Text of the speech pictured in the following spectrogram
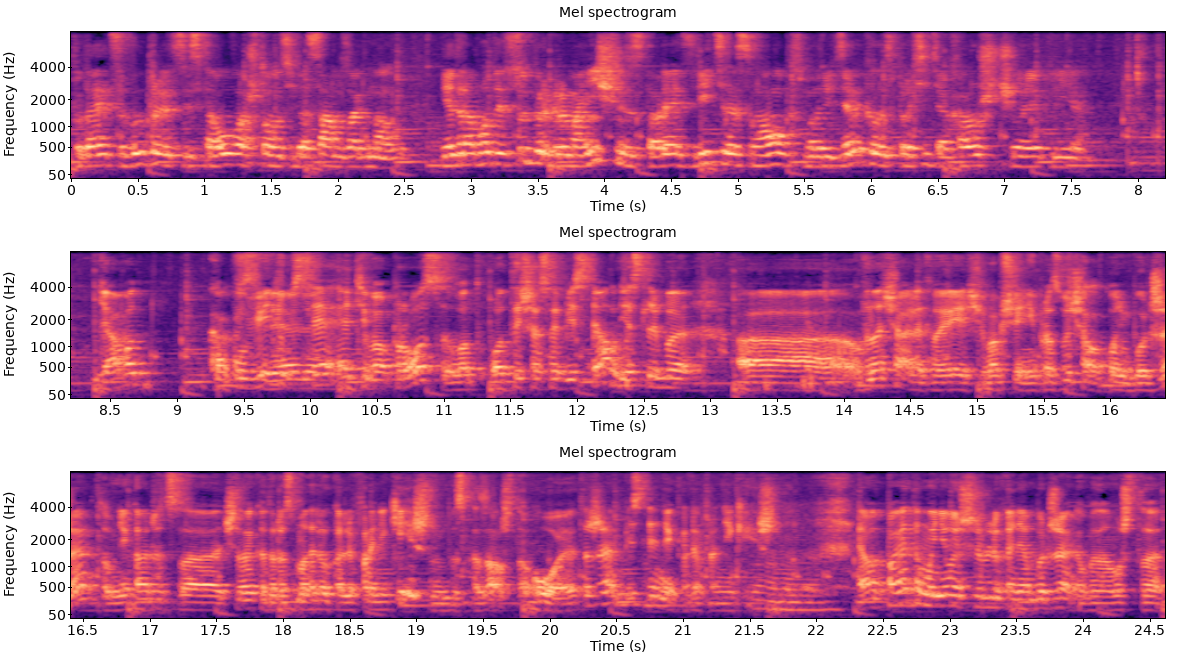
пытается выправиться из того, во что он себя сам загнал. И это работает супер гармонично и заставляет зрителя самого посмотреть в зеркало и спросить, а хороший человек ли я? Я вот Как увидел все эти вопросы, вот, вот ты сейчас объяснял, если бы э, в начале твоей речи вообще не прозвучал какой-нибудь Боджек, то мне кажется, человек, который смотрел Californication, бы сказал, что о, это же объяснение Californication. Я вот поэтому не очень люблю коня Боджека, потому что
